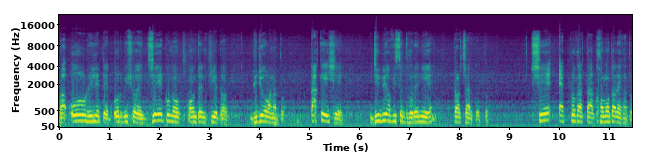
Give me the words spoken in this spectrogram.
বা ও রিলেটেড ওর বিষয়ে যে কোনো কন্টেন্ট ক্রিয়েটর ভিডিও বানাতো, তাকেই সে ডিবি অফিসে ধরে নিয়ে টর্চার করত। সে এক প্রকার তার ক্ষমতা দেখাতো।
